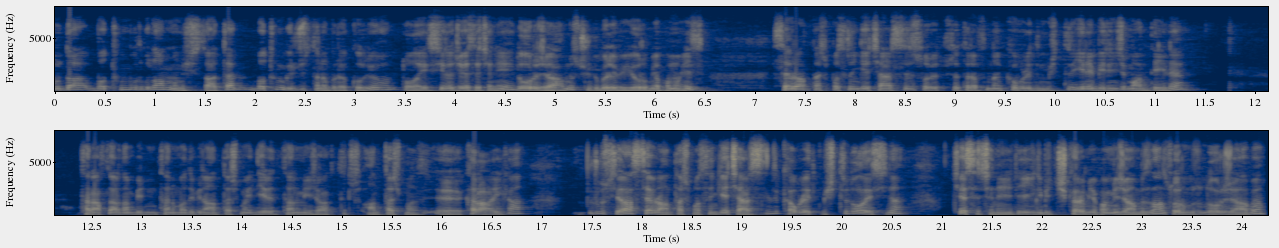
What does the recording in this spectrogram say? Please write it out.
burada Batum vurgulanmamış zaten. Batum Gürcistan'a bırakılıyor. Dolayısıyla C seçeneği doğru cevabımız. Çünkü böyle bir yorum yapamayız. Sevr Antlaşması'nın geçersizliği Sovyet Rusya tarafından kabul edilmiştir. Yine birinci maddeyle taraflardan birinin tanımadığı bir antlaşmayı diğeri de tanımayacaktır. Antlaşma e, kararıyla Rusya Sevr Antlaşması'nın geçersizliğini kabul etmiştir. Dolayısıyla C seçeneğiyle ilgili bir çıkarım yapamayacağımızdan sorumuzun doğru cevabı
